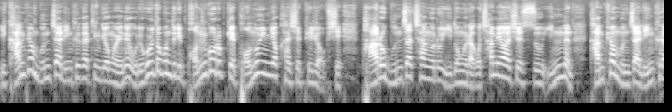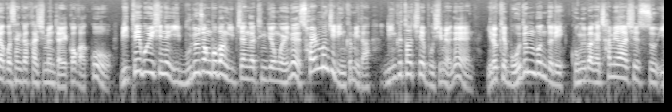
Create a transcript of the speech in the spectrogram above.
이 간편 문자 링크 같은 경우에는 우리 홀더분들이 번거롭게 번호 입력하실 필요 없이 바로 문자창으로 이동을 하고 참여하실 수 있는 간편 문자 링크라고 생각하시면 될 것 같고 밑에 보이시는 이 무료 정보방 입장 같은 경우에는 설문지 링크입니다. 링크 터치해 보시면은 이렇게 모든 분들이 공유방에 참여하실 수 있는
